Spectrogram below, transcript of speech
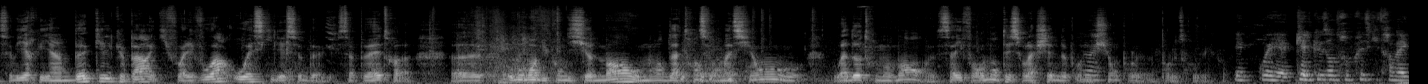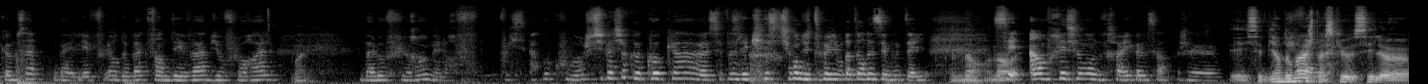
ça veut dire qu'il y a un bug quelque part et qu'il faut aller voir où est-ce qu'il est ce bug. Ça peut être euh, au moment du conditionnement, au moment de la transformation ou, ou à d'autres moments. Ça, il faut remonter sur la chaîne de production pour, le, pour le trouver. quoi. Il y, a, ouais, il y a quelques entreprises qui travaillent comme ça. Bah, les fleurs de bac, enfin d'Eva, Biofloral, Ouais. Baloflurin, mais alors, oui, c'est pas beaucoup. Hein. Je suis pas sûre que Coca euh, se pose les questions du taux vibratoire de ses bouteilles. Non, non. C'est impressionnant de travailler comme ça. Je... Et c'est bien dommage parce que c'est le,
